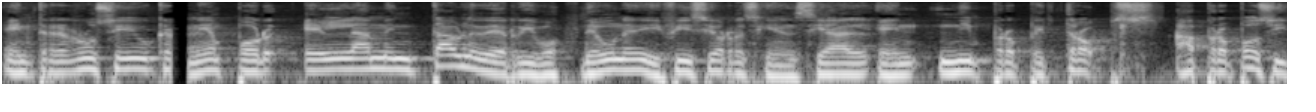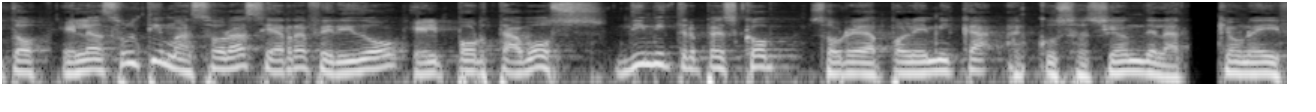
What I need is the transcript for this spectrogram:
entre Rusia y Ucrania por el lamentable derribo de un edificio residencial en Dnipropetrovsk. A propósito, en las últimas horas se ha referido el portavoz Dmitry Peskov sobre la polémica acusación del ataque a un edificio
